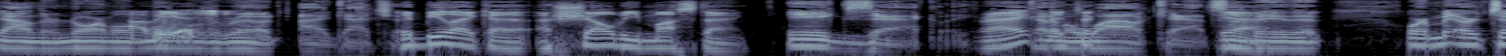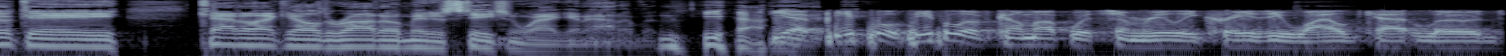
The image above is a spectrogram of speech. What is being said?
down their normal middle of the road. I got you. It'd be like a, a Shelby Mustang. Exactly. Right? Kind of They a took- Wildcat. Yeah. Somebody that, or, or took a Cadillac Eldorado, and made a station wagon out of it. Yeah. Yeah, people people have come up with some really crazy wildcat loads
